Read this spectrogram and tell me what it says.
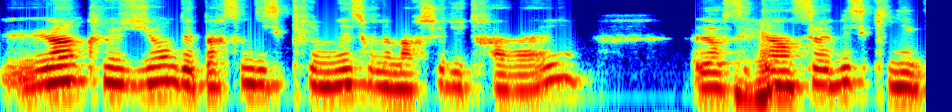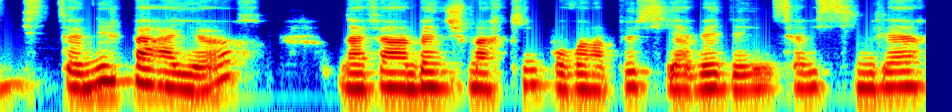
l'inclusion des personnes discriminées sur le marché du travail. Alors, c'était mhm. un service qui n'existe nulle part ailleurs. On a fait un benchmarking pour voir un peu s'il y avait des services similaires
